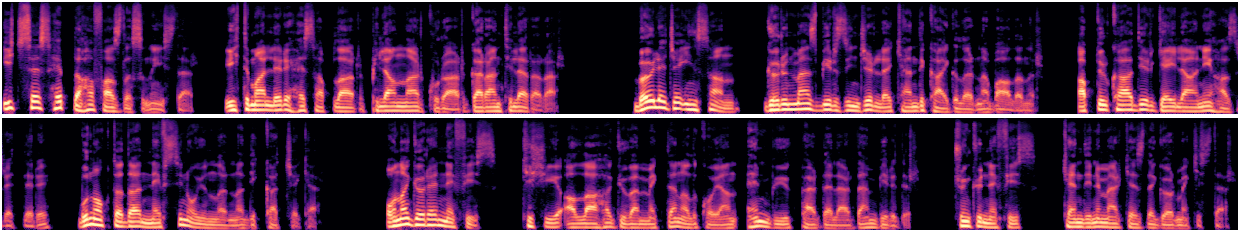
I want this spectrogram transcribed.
iç ses hep daha fazlasını ister. İhtimalleri hesaplar, planlar kurar, garantiler arar. Böylece insan görünmez bir zincirle kendi kaygılarına bağlanır. Abdülkadir Geylani Hazretleri bu noktada nefsin oyunlarına dikkat çeker. Ona göre nefis, kişiyi Allah'a güvenmekten alıkoyan en büyük perdelerden biridir. Çünkü nefis, kendini merkezde görmek ister.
